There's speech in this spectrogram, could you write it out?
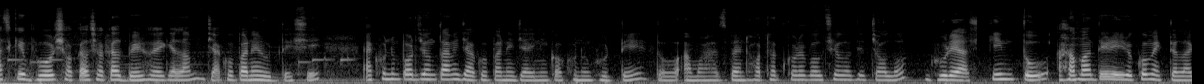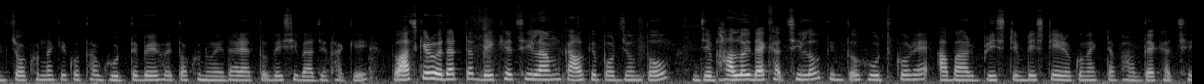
আজকে ভোর সকাল সকাল বের হয়ে গেলাম জাকোপানের উদ্দেশ্যে। এখনও পর্যন্ত আমি জাকোপানে যাইনি কখনো ঘুরতে। তো আমার হাজব্যান্ড হঠাৎ করে বলছিল যে, চলো ঘুরে আস। কিন্তু আমাদের এরকম একটা লাগ যখন নাকি কোথাও ঘুরতে বের হয় তখন ওয়েদার এত বেশি বাজে থাকে। তো আজকের ওয়েদারটা দেখেছিলাম কালকে পর্যন্ত যে ভালোই দেখাচ্ছিল, কিন্তু হুট করে আবার বৃষ্টি বৃষ্টি এরকম একটা ভাব দেখাচ্ছে।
